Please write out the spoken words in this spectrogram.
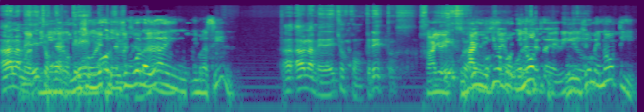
Háblame de hechos concretos. un Creo, gol, hizo un gol allá en, en Brasil. Há- Háblame de hechos concretos. Jayo Eso, Jayo dirigido José, por de Menotti. De Lo dirigió Menotti.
